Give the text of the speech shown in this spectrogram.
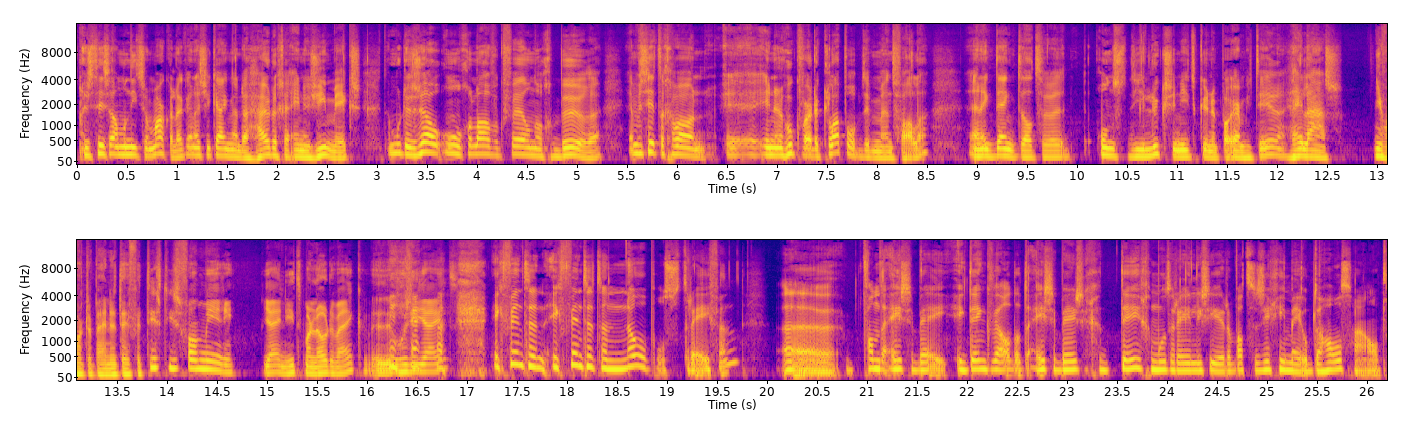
Dus het is allemaal niet zo makkelijk. En als je kijkt naar de huidige energiemix, dan moet er zo ongelooflijk veel nog gebeuren. En we zitten gewoon eh, in een hoek waar de klappen op dit moment vallen. En ik denk dat we ons die luxe niet kunnen permitteren, helaas. Je wordt er bijna defetistisch van, Meri. Jij niet, maar Lodewijk, eh, hoe zie jij het? ik, vind een, ik vind het een nobel streven. Uh, van de ECB. Ik denk wel dat de ECB zich gedegen moet realiseren wat ze zich hiermee op de hals haalt.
